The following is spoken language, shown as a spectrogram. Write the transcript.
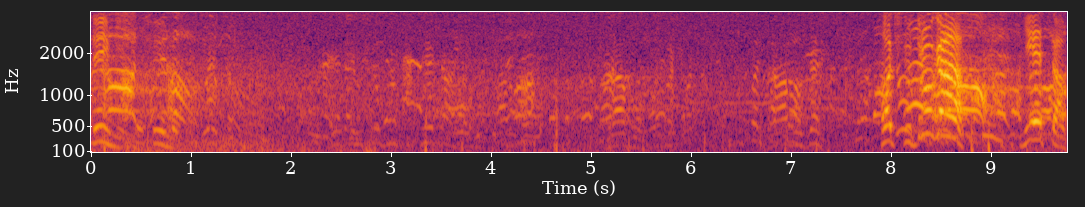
Przyjmij to, przyjmij. Chodź tu, druga! Nie tam.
